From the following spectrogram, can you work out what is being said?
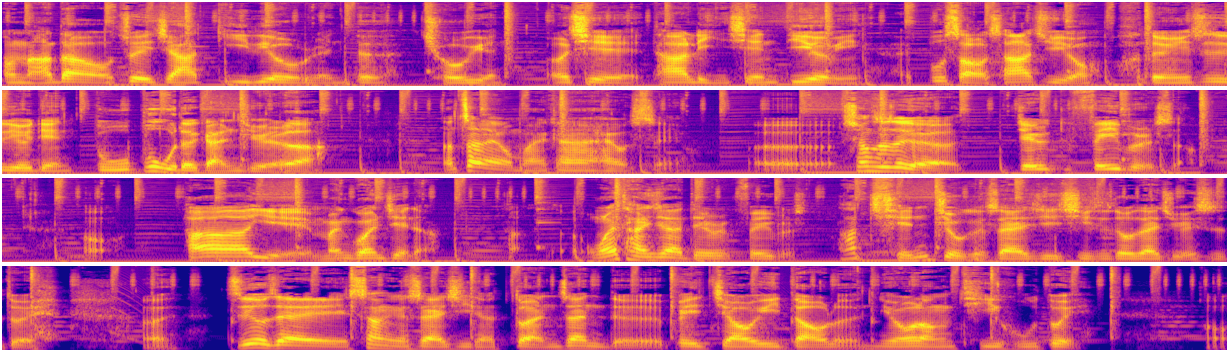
哦拿到最佳第六人的球员，而且他领先第二名还不少差距哦，等于是有点独步的感觉了。那再来我们来看看还有谁呃，像是这个 Derek Favors 啊，哦，他也蛮关键的。我来谈一下 Derek Favors，他前九个赛季其实都在爵士队，呃，只有在上一个赛季呢，短暂的被交易到了牛郎鹈鹕队。哦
